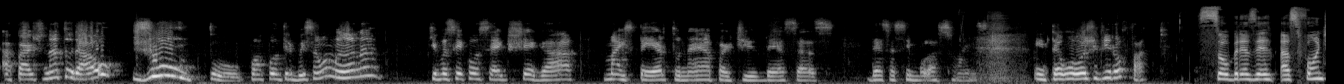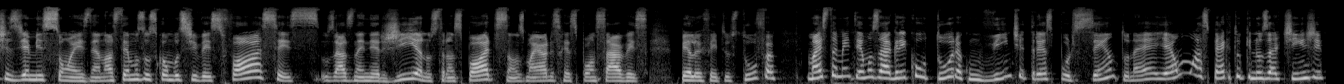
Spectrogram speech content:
a parte natural junto com a contribuição humana que você consegue chegar mais perto, né, a partir dessas, dessas simulações. Então, hoje virou fato. Sobre as, as, fontes de emissões, né? Nós temos os combustíveis fósseis usados na energia, nos transportes, são os maiores responsáveis pelo efeito estufa, mas também temos a agricultura com 23%, né? E é um aspecto que nos atinge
